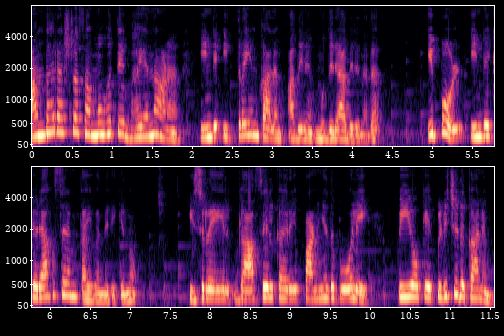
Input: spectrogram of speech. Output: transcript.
അന്താരാഷ്ട്ര സമൂഹത്തെ ഭയന്നാണ് ഇന്ത്യ ഇത്രയും കാലം അതിന് മുതിരാതിരുന്നത്. ഇപ്പോൾ ഇന്ത്യയ്ക്ക് ഒരു അവസരം കൈവന്നിരിക്കുന്നു. ഇസ്രയേൽ ഗാസയിൽ കയറി പണിഞ്ഞതുപോലെ പി ഒ കെ പിടിച്ചെടുക്കാനും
